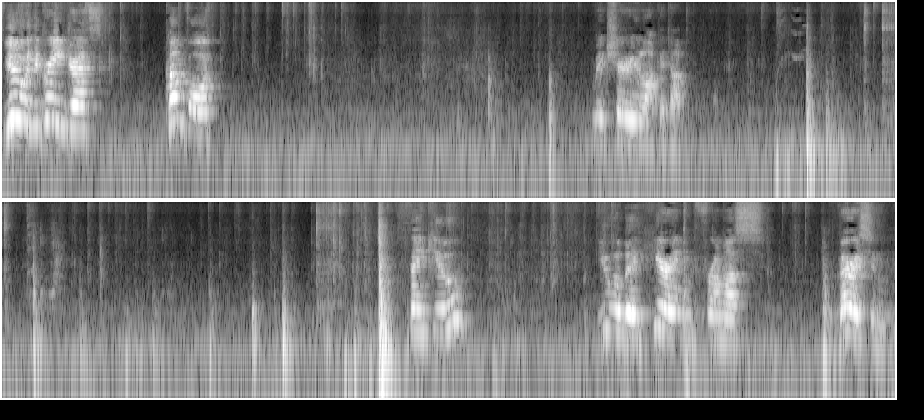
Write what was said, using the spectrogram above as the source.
You in the green dress, come forth. Sure you lock it up. Thank you. You will be hearing from us very soon.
